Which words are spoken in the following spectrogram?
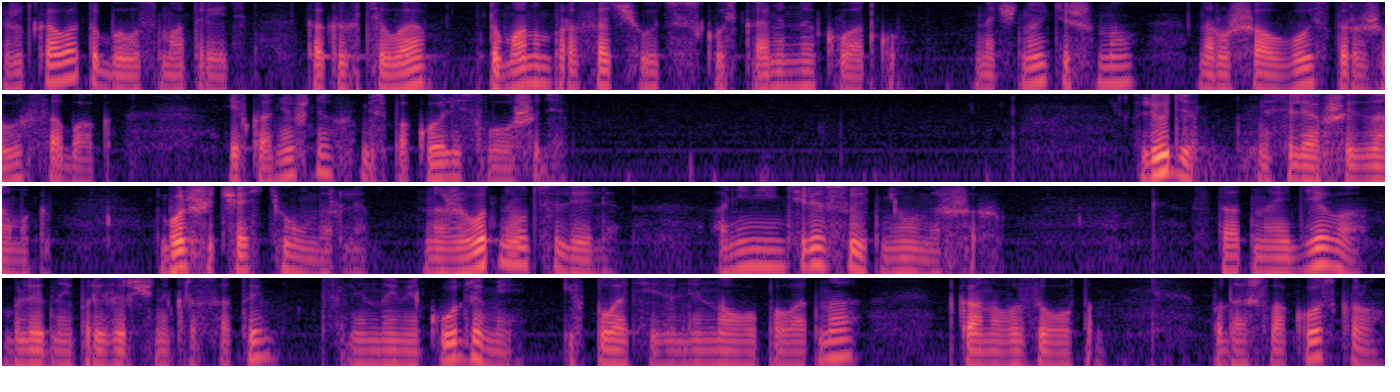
Жутковато было смотреть, как их тела туманом просачиваются сквозь каменную кладку. Ночную тишину нарушал вой сторожевых собак, и в конюшнях беспокоились лошади. Люди, населявшие замок, большей частью умерли, но животные уцелели. Они не интересуют неумерших. Статная дева бледной призрачной красоты с длинными кудрями и в платье из длинного полотна, тканого золотом, подошла к Оскару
